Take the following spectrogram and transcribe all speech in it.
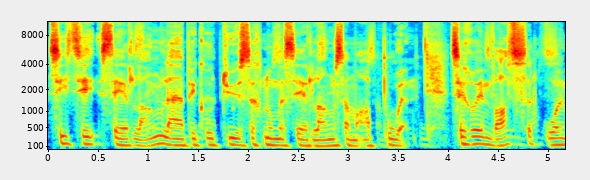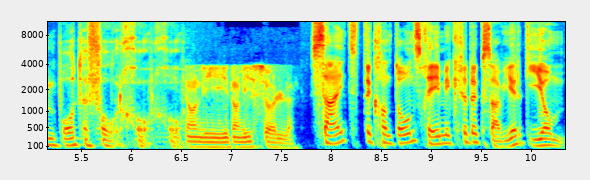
sind sie sehr langlebig und tun sich nur sehr langsam abbauen. Sie können im Wasser und im Boden vorkommen. Sagt der Kantonschemiker Xavier Guillaume.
